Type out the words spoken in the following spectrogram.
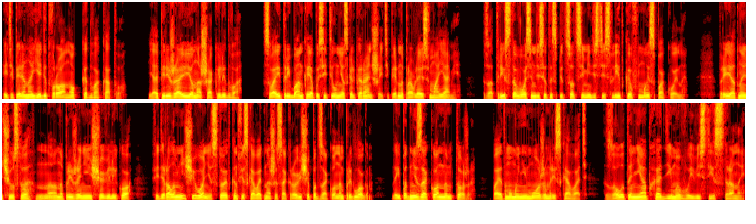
и теперь она едет в Руанок к адвокату. Я опережаю ее на шаг или два. Свои три банка я посетил несколько раньше, и теперь направляюсь в Майами. За 380 из 570 слитков мы спокойны. Приятное чувство, но напряжение еще велико. Федералам ничего не стоит конфисковать наши сокровища под законным предлогом. Да и под незаконным тоже поэтому мы не можем рисковать. Золото необходимо вывести из страны.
